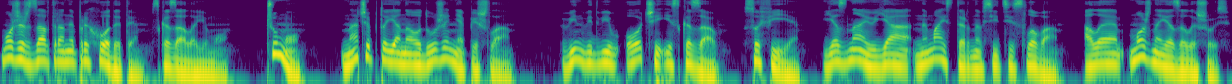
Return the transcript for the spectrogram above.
Можеш завтра не приходити, сказала йому. Чому? Начебто я на одужання пішла. Він відвів очі і сказав: Софіє, я знаю, я не майстер на всі ці слова, але можна я залишусь?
